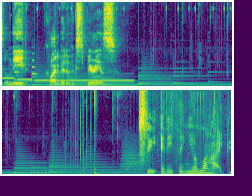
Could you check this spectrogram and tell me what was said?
Still need quite a bit of experience. See anything you like.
